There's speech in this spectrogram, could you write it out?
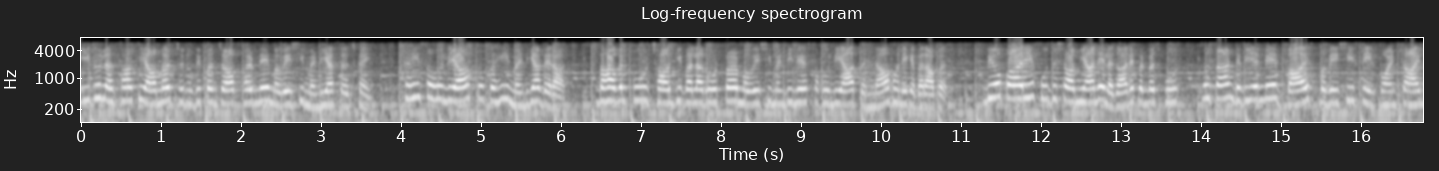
ईद उल अजहा की आमद जनूबी पंजाब भर में मवेशी मंडियाँ सज गईं। कहीं सहूलियात तो कहीं मंडियाँ वैरान बहावलपुर वाला रोड पर मवेशी मंडी में सहूलियात न होने के बराबर। व्यापारी खुद शामियाने लगाने पर मजबूर। मुल्तान डिवीज़न में 22 मवेशी सेल पॉइंट कायम।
